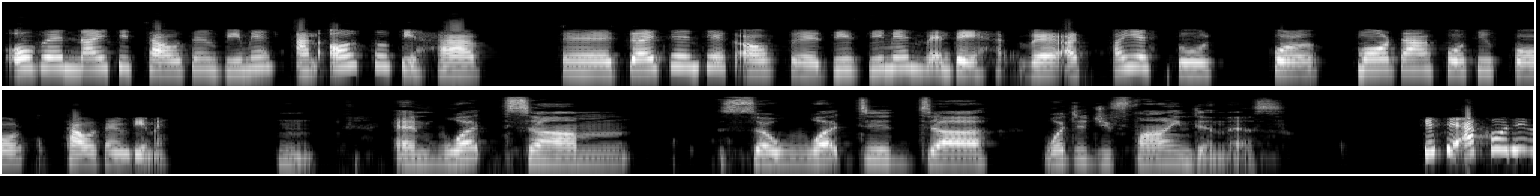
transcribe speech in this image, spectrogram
over 90,000 women. And also we have uh, diet intake of uh, these women when they were at high school for more than 44,000 women. Hmm. And what, um, so what did, uh, what did you find in this? You see, according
